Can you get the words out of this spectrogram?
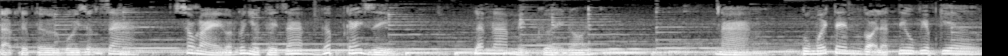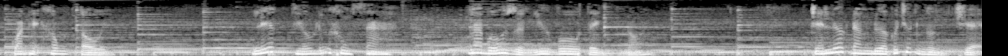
là từ từ bồi dưỡng ra Sau này còn có nhiều thời gian gấp cái gì? Lâm Lam mỉm cười nói, Nàng cùng với tên gọi là tiêu viêm kia Quan hệ không tồi. Liếc thiếu nữ không xa, La bố dường như vô tình nói, Chén nước đang đưa có chút ngừng trệ.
